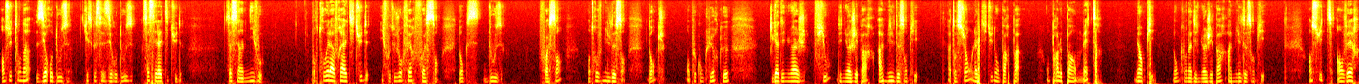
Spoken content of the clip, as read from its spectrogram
Ensuite on a 0,12. Qu'est-ce que c'est 0,12 Ça c'est l'altitude. Ça c'est un niveau. Pour trouver la vraie altitude, il faut toujours faire x 100. Donc 12 x 100, on trouve 1200. Donc on peut conclure que il y a des nuages few, des nuages épars, à 1200 pieds. Attention, l'altitude, on part pas, on parle pas en mètres, mais en pieds. Donc on a des nuages épars à 1200 pieds. Ensuite, en vert,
